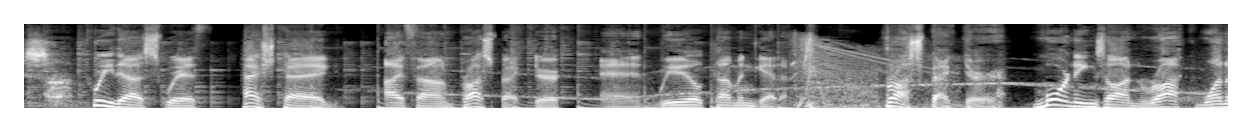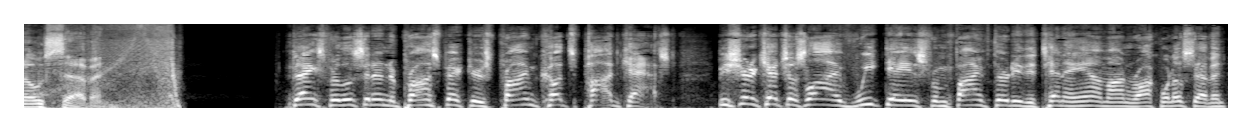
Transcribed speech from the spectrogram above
son? Tweet us with hashtag I found Prospector and we'll come and get him. Prospector, mornings on Rock 107. Thanks for listening to Prospector's Prime Cuts podcast. Be sure to catch us live weekdays from 5:30 to 10 a.m. on Rock 107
